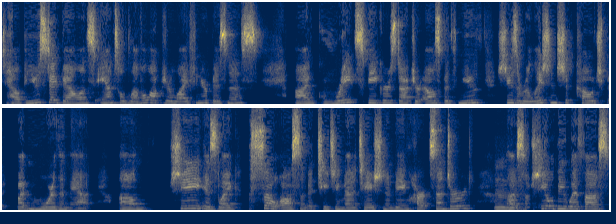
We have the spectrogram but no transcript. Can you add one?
to help you stay balanced and to level up your life and your business. I have great speakers, Dr. Elsbeth Muth. She's a relationship coach, but, but more than that. Um, she is like so awesome at teaching meditation and being heart centered. Mm. Uh, so she'll be with us.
